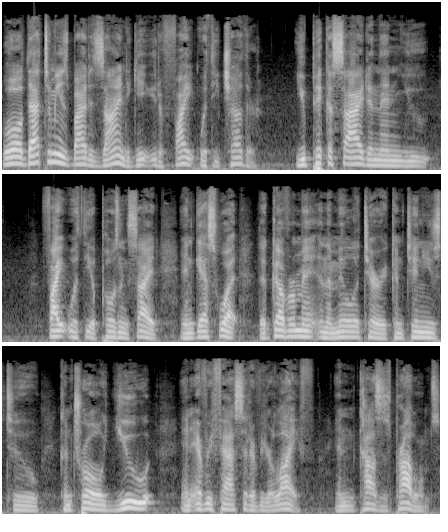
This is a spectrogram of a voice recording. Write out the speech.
Well, that to me is by design to get you to fight with each other. You pick a side and then you fight with the opposing side. And guess what? The government and the military continues to control you and every facet of your life and causes problems.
